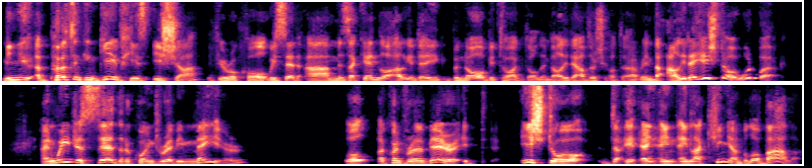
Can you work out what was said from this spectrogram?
I mean, you, a person can give his isha, if you recall. We said, uh, mezaken lo al yedei beno bito agdolim, al yedei avdo shechot arin, but al yedei ishto, it would work. And we just said that according to Rabbi Meir, well, according to Rabbi Meir, it, ishto ain't like kinyan below bala.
